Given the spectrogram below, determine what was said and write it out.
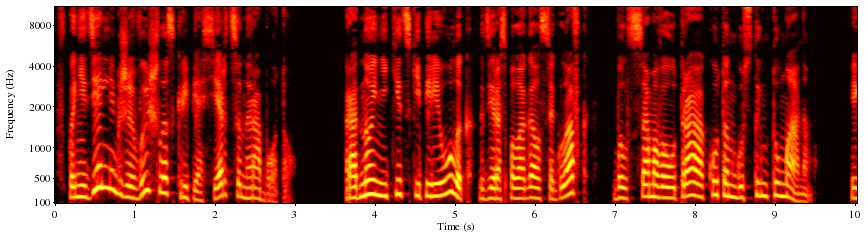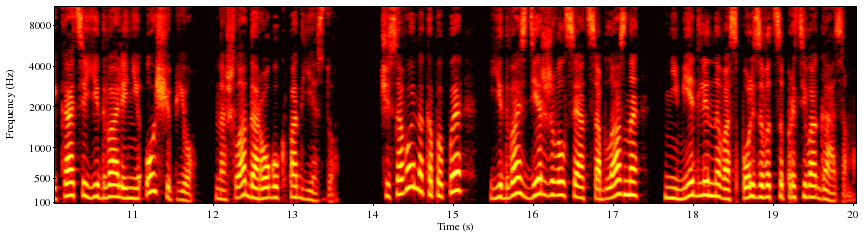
В понедельник же вышла, скрипя сердце, на работу. Родной Никитский переулок, где располагался главк, был с самого утра окутан густым туманом. И Катя едва ли не ощупью нашла дорогу к подъезду. Часовой на КПП едва сдерживался от соблазна немедленно воспользоваться противогазом.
